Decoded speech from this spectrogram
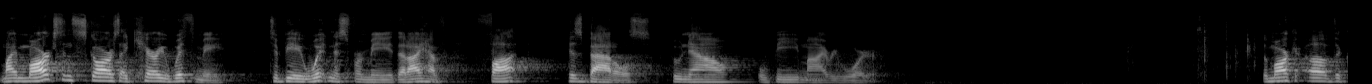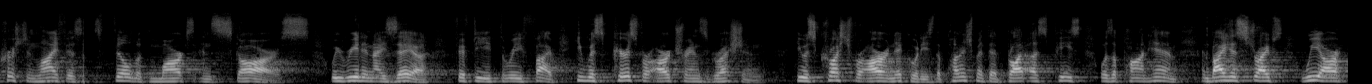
My marks and scars I carry with me to be a witness for me that I have fought his battles, who now will be my rewarder. The mark of the Christian life is filled with marks and scars. We read in Isaiah 53 5, He was pierced for our transgression. He was crushed for our iniquities. The punishment that brought us peace was upon him, and by his stripes we are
